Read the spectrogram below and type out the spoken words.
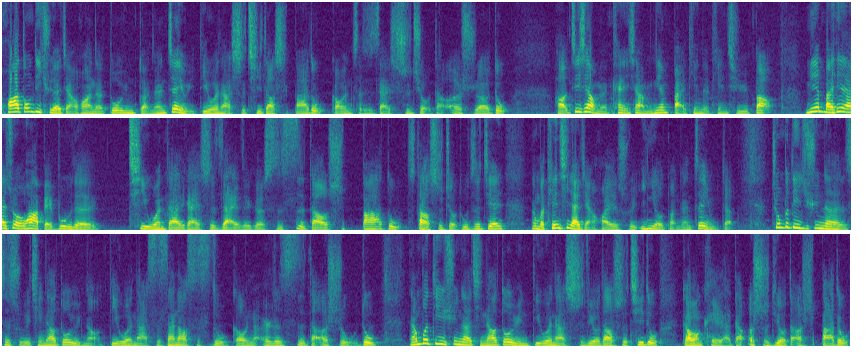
华东地区来讲的话呢，多云短暂阵雨，低温啊十七到十八度，高温则是在十九到二十二度。好，接下来我们来看一下明天白天的天气预报。明天白天来说的话，北部的气温大概是在这个十四到十八度到十九度之间。那么天气来讲的话，也属于阴有短暂阵雨的。中部地区呢是属于晴到多云哦，低温啊十三到十四度，高温呢二十四到二十五度。南部地区呢晴到多云，低温啊十六到十七度，高温可以来到二十六到二十八度，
